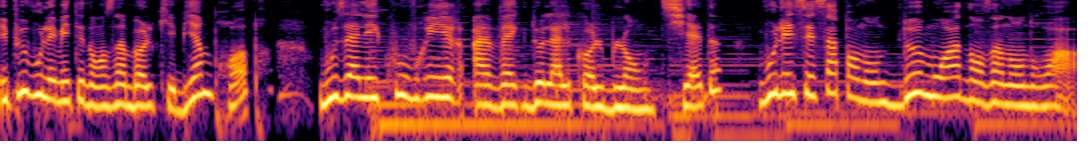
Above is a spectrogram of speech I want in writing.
Et puis, vous les mettez dans un bol qui est bien propre. Vous allez couvrir avec de l'alcool blanc tiède. Vous laissez ça pendant deux mois dans un endroit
